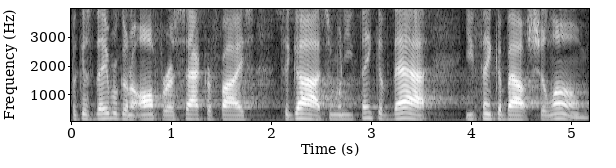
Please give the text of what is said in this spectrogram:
because they were going to offer a sacrifice to God. So when you think of that, you think about shalom.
